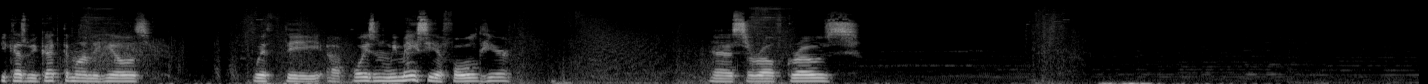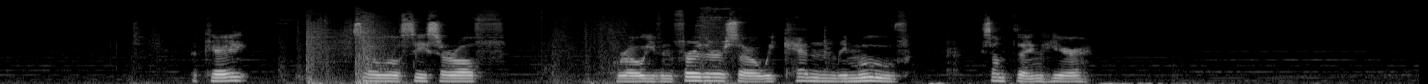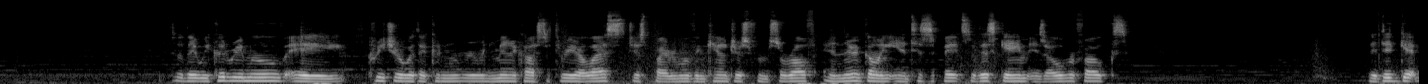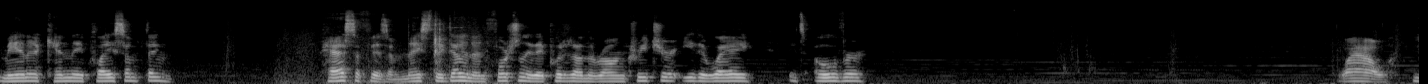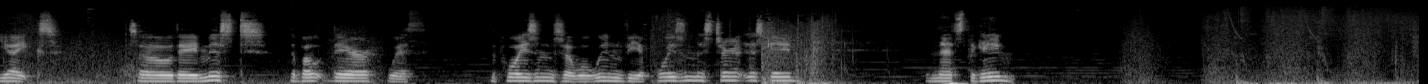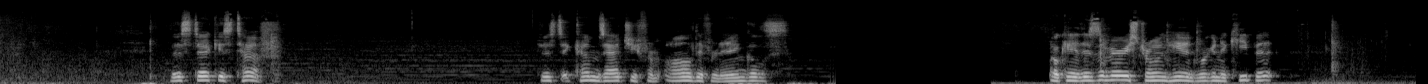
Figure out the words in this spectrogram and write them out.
because we've got them on the heels with the uh, poison. We may see a fold here as Sarulf grows. Okay, so we'll see Sarulf grow even further, so we can remove something here. So that we could remove a creature with a mana cost of 3 or less just by removing counters from Sarulf, and they're going Anticipate, so this game is over, folks. They did get mana. Can they play something? Pacifism. Nicely done. Unfortunately, they put it on the wrong creature. Either way, it's over. Wow. Yikes. So they missed the boat there with the poison, so we'll win via poison this turn this game. And that's the game. This deck is tough. Just it comes at you from all different angles. Okay, this is a very strong hand. We're going to keep it.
